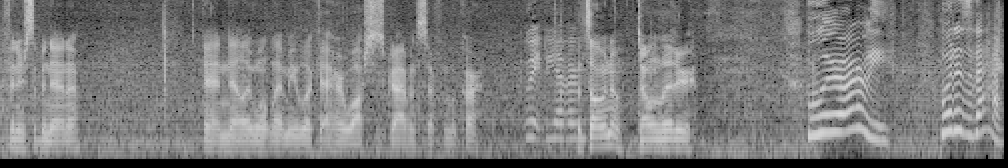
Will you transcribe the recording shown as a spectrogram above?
I finished the banana and Nelly won't let me look at her while she's grabbing stuff from the car. Wait, do you have That's all we know. Don't litter. Where are we? What is that?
